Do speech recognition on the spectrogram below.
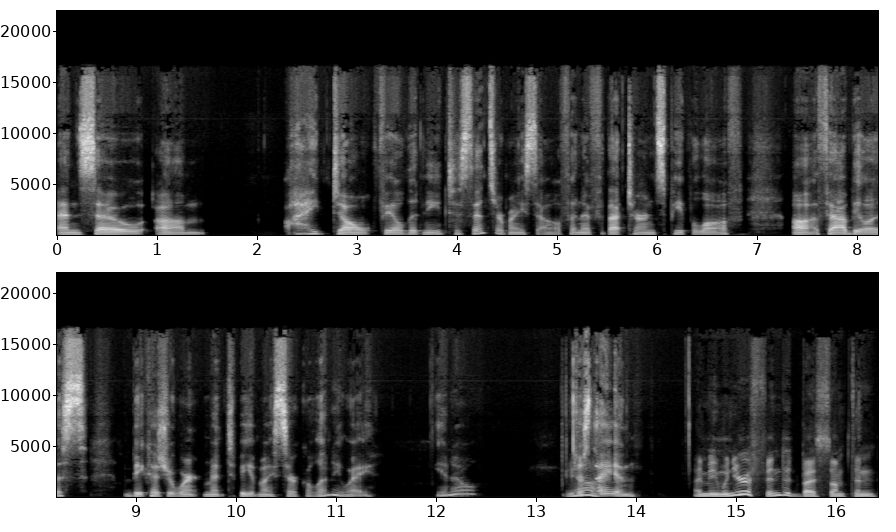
and so um I don't feel the need to censor myself. And if that turns people off, uh, fabulous, because you weren't meant to be in my circle anyway. You know? Yeah. Just saying. I mean, when you're offended by something,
